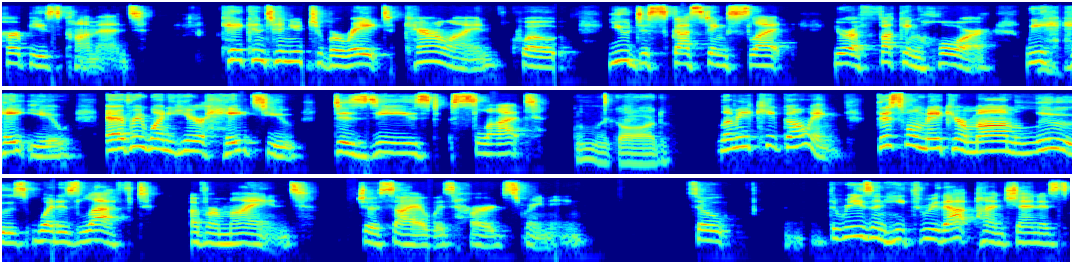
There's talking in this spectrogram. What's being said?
herpes comment. Kate continued to berate Caroline, quote, You disgusting slut. You're a fucking whore. We hate you. Everyone here hates you. diseased slut. Oh my god. Let me keep going. This will make your mom lose what is left of her mind. Josiah was heard screaming. So the reason he threw that punch in is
